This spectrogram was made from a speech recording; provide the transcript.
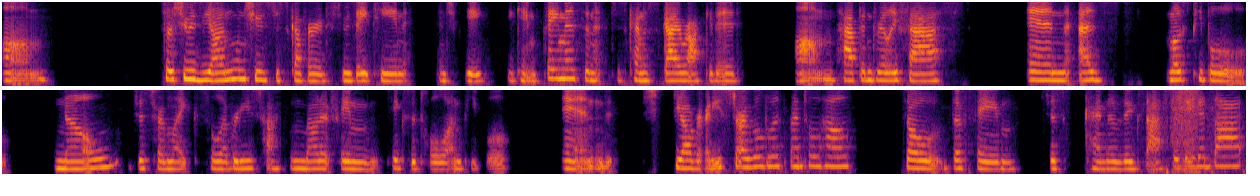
um, so she was young when she was discovered. She was 18 and she became famous and it just kind of skyrocketed. Um, happened really fast. And as most people know, just from like celebrities talking about it, fame takes a toll on people. And she already struggled with mental health. So the fame just kind of exacerbated that.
